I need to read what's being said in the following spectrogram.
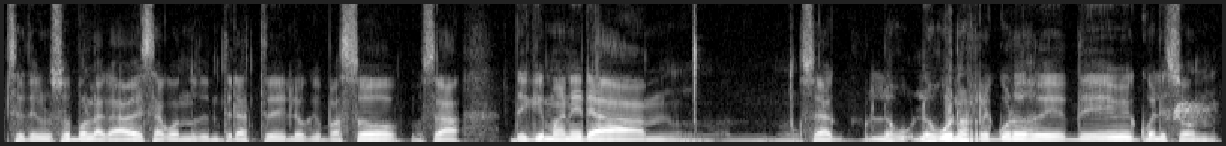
se te cruzó por la cabeza cuando te enteraste de lo que pasó? O sea, ¿de qué manera, mm, o sea, los, buenos recuerdos de, Eve, cuáles son?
